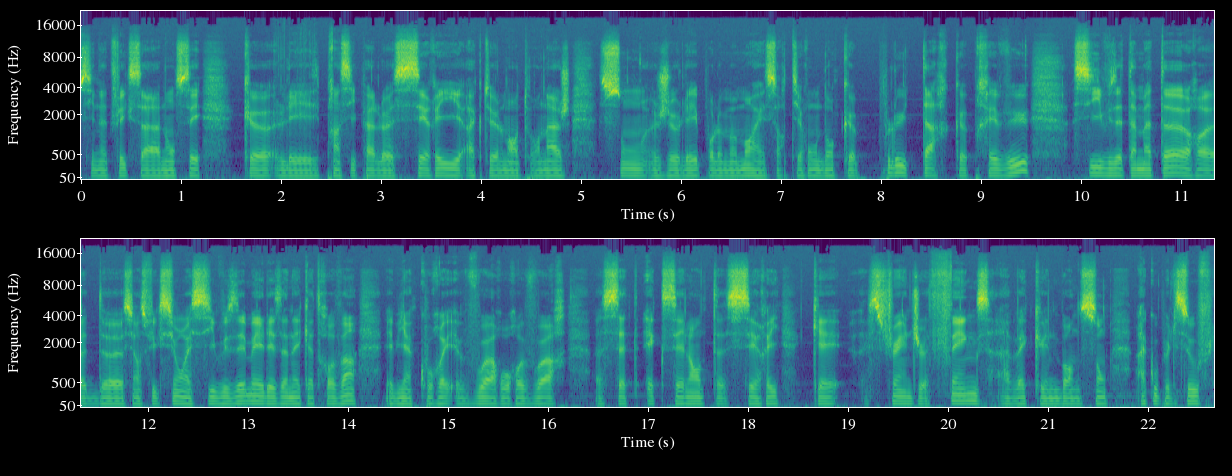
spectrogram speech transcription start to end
si Netflix a annoncé que les principales séries actuellement en tournage sont gelées pour le moment et sortiront donc plus tard que prévu. Si vous êtes amateur de science-fiction et si vous aimez les années 80, eh bien courez voir ou revoir cette excellente série qu'est Stranger Things avec une bande son à couper le souffle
